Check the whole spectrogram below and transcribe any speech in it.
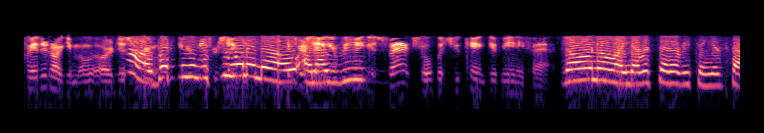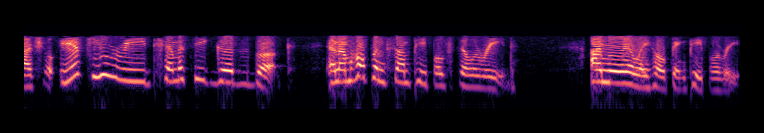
create an argument or just. No, but I mean, if you want to know, you're and I saying everything read. is factual, but you can't give me any facts. No, no, I never said everything is factual. If you read Timothy Good's book, and I'm hoping some people still read, I'm really hoping people read.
